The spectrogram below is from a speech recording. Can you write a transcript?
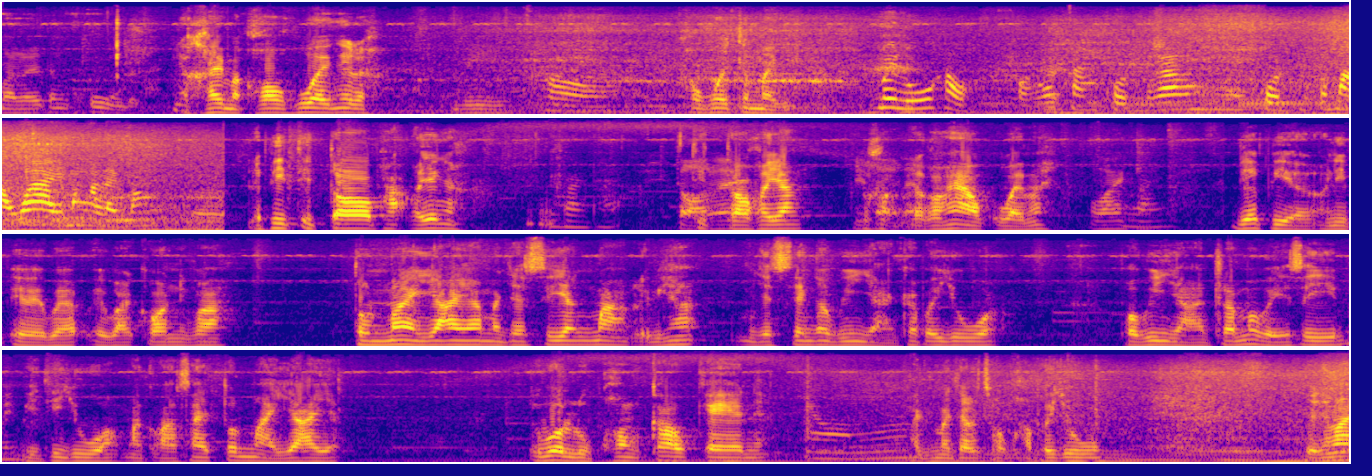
มาเลยทั้งคู่เลยแล้วใครมาคอห้วยไงล่ะนี่อ๋อคอห้วยทำไมไม่รู้เขาเขาก็ทางคนก็คนก็มาไหว้มั่งอะไรมั่งแล้วพี่ติดต่อพระเขายังไงไปได้ติดต่อเขายังติดต่อแล้วเขาให้เอาไว้ไหมไว้ไว้เดี๋ยวพี่เอาอันนี้ไปไว้ไว้ไปไว้ก่อนดีกว่าต้นไม้ย้ายอะมันจะเสี่ยงมากเลยพี่ฮะมันจะเสี่ยงกับวิญญาณเข้าไปอยู่อะเพอวิญญาณสัมภเวสีไม่มีที่อยู่อะมันก็อาศัยต้นไม้ย้ายอะห รือว่าหลุมของเก้าแกเนี่ยอ๋อมันมันจะชอบเข้าไปอยู่เดี๋ยวใช่ไหม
